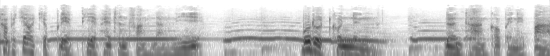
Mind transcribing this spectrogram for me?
ข้าพเจ้าจะเปรียบเทียบให้ท่านฟังดังนี้ บุรุษคนหนึ่ง เดินทางเข้าไปในป่า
